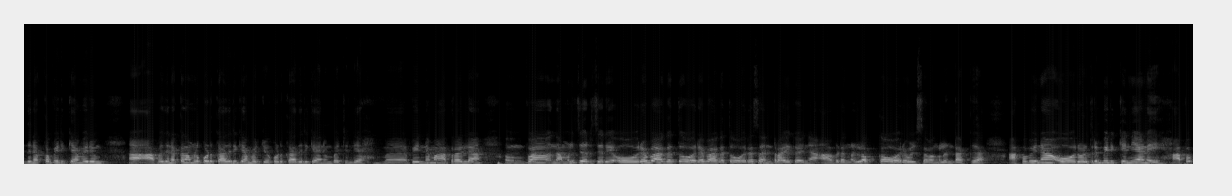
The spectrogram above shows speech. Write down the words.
ഇതിനൊക്കെ പിരിക്കാൻ വരും. അപ്പോൾ ഇതിനൊക്കെ നമ്മൾ കൊടുക്കാതിരിക്കാൻ പറ്റുമോ കൊടുക്കാതിരിക്കാനും പറ്റില്ല. പിന്നെ മാത്രമല്ല ഇപ്പോൾ നമ്മൾ ചെറിയ ചെറിയ ഓരോ ഭാഗത്ത് ഓരോ ഭാഗത്ത് ഓരോ സെന്റർ ആയി കഴിഞ്ഞാൽ അവിടങ്ങളിലൊക്കെ ഓരോ ഉത്സവങ്ങൾ ഉണ്ടാക്കുക. അപ്പോൾ പിന്നെ ഓരോരുത്തരും പിരിക്കുന്നതാണേ അപ്പോൾ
